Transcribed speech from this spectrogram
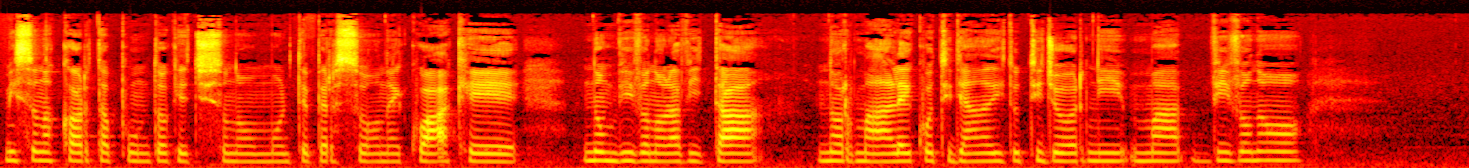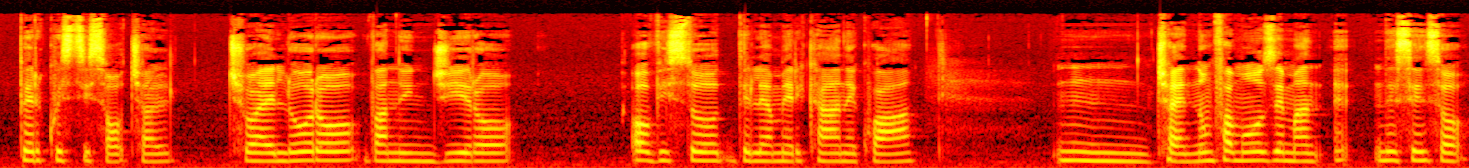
mi sono accorta appunto che ci sono molte persone qua che non vivono la vita normale, quotidiana di tutti i giorni, ma vivono per questi social, cioè loro vanno in giro. Ho visto delle americane qua, mm, cioè non famose, ma eh, nel senso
